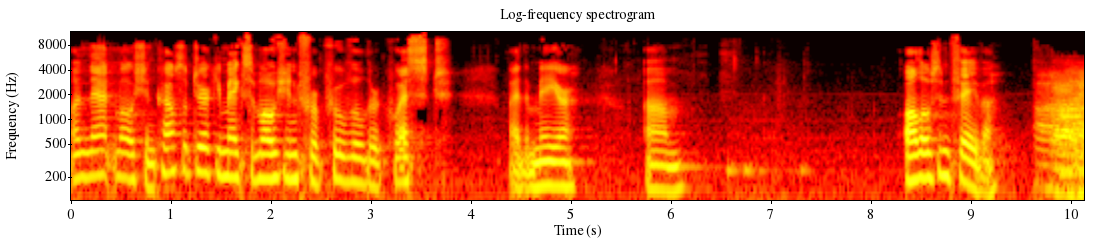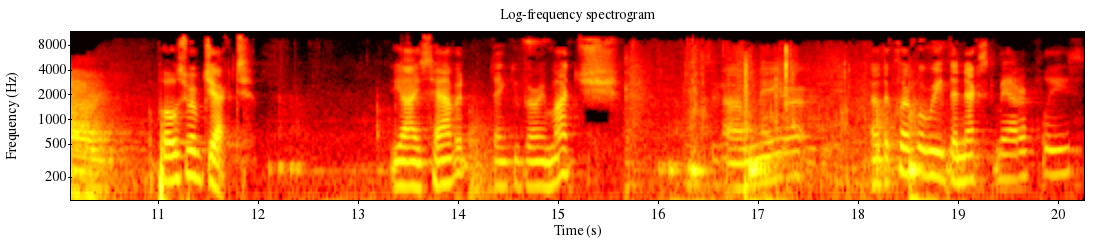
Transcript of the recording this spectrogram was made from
On that motion, Counselor Durkee makes a motion for approval of the request by the mayor. Um, All those in favor? Aye. Oppose or object? The ayes have it. Thank you very much. Uh, Mayor, uh, the clerk will read the next matter, please.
